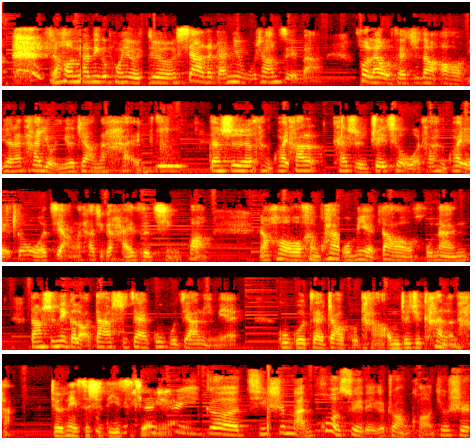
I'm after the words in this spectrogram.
然后他那个朋友就吓得赶紧捂上嘴巴。后来我才知道，哦，原来他有一个这样的孩子。但是很快他开始追求我，他很快也跟我讲了他这个孩子的情况。然后很快我们也到湖南，当时那个老大是在姑姑家里面，姑姑在照顾他，我们就去看了他。就那次是第一次见面，是一个其实蛮破碎的一个状况，就是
